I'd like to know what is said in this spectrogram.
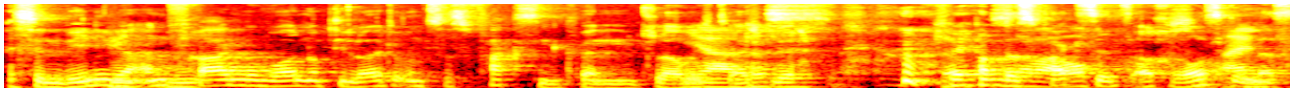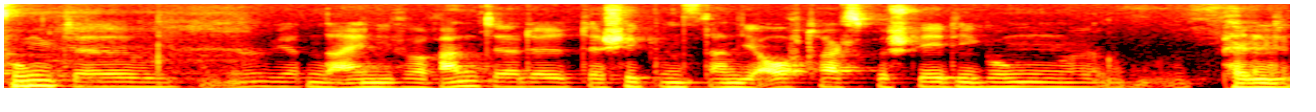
es sind weniger mhm. Anfragen geworden, ob die Leute uns das faxen können, glaube ich. Ja, das, wir haben das Fax jetzt auch rausgelassen. Ein Punkt, äh, wir hatten da einen Lieferant, der, der, der, schickt uns dann die Auftragsbestätigung äh,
